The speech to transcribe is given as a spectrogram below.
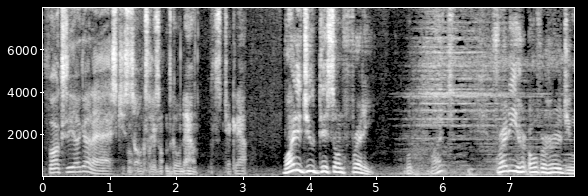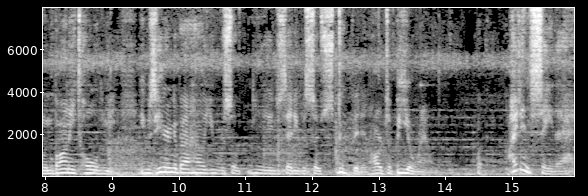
Foxy, I gotta ask you something. Oh, something's going down. Let's check it out. Why did you diss on Freddy? What? What? Freddy overheard you and Bonnie told me. He was hearing about how you were so, you said he was so stupid and hard to be around. But I didn't say that.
